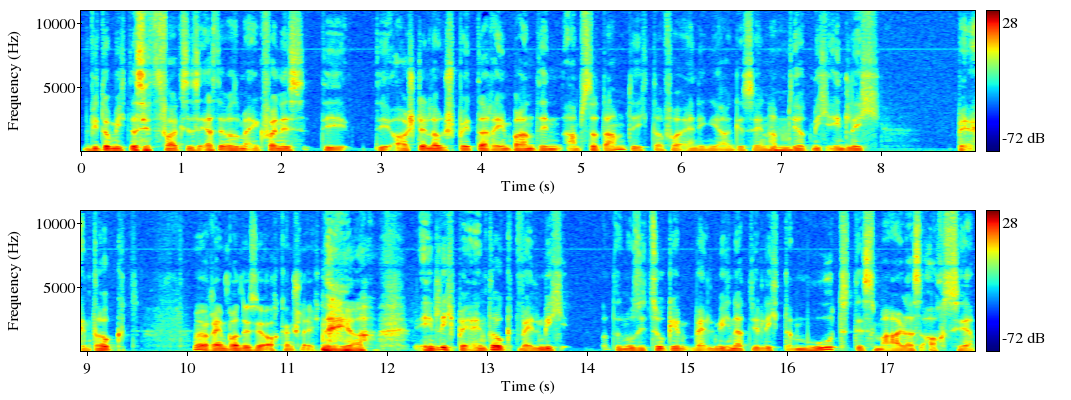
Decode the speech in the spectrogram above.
wie du mich das jetzt fragst, das erste, was mir eingefallen ist, die, die Ausstellung später Rembrandt in Amsterdam, die ich da vor einigen Jahren gesehen habe, mhm. die hat mich ähnlich beeindruckt. Ja, Rembrandt ist ja auch kein schlechter. Ja, ähnlich beeindruckt, weil mich, das muss ich zugeben, weil mich natürlich der Mut des Malers auch sehr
